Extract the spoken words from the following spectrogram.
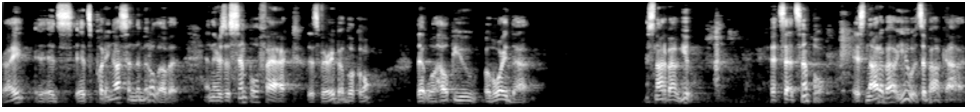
right? It's, it's putting us in the middle of it. And there's a simple fact that's very biblical that will help you avoid that. It's not about you. It's that simple. It's not about you, it's about God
